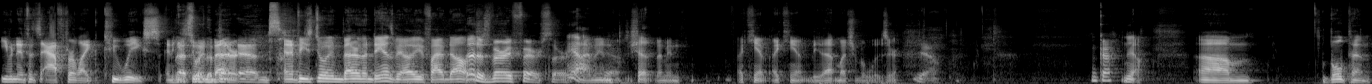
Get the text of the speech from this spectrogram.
even if it's after like two weeks and he's That's where doing the bet better, ends. and if he's doing better than Dansby, I owe you five dollars. That is very fair, sir. yeah. I mean, shit. I mean, I can't. I can't be that much of a loser. Yeah. Okay. Yeah. Um, bullpen.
